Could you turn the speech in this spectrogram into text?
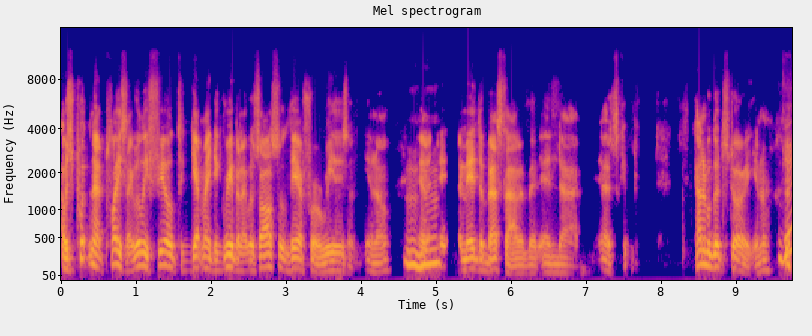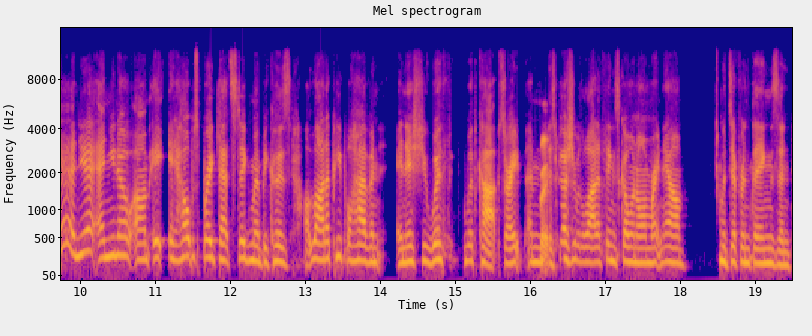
I was put in that place. I really feel to get my degree, but I was also there for a reason, you know, mm-hmm. and I, made the best out of it. And uh, it's kind of a good story, you know? yeah. And yeah. And, you know, um, it, it helps break that stigma because a lot of people have an, an issue with, with cops, right? And right. especially with a lot of things going on right now with different things and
